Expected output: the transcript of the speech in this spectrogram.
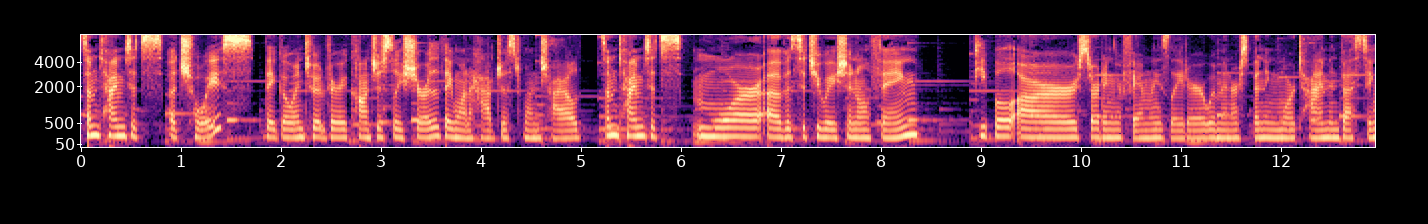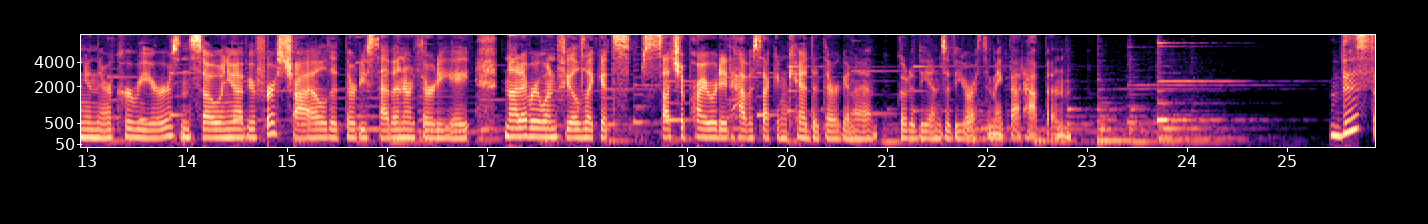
Sometimes it's a choice. They go into it very consciously sure that they want to have just one child. Sometimes it's more of a situational thing. People are starting their families later. Women are spending more time investing in their careers. And so when you have your first child at 37 or 38, not everyone feels like it's such a priority to have a second kid that they're going to go to the ends of the earth to make that happen. This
